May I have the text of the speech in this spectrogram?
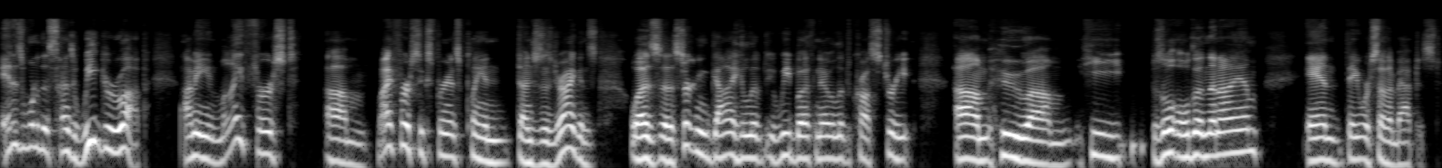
it is one of those times we grew up. I mean, my first um my first experience playing Dungeons and Dragons was a certain guy who lived we both know lived across the street um who um he was a little older than I am and they were Southern Baptist.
